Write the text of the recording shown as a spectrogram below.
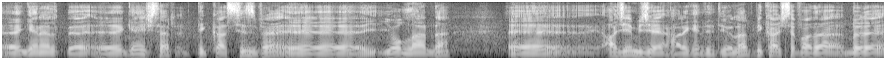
Ee, genellikle e, gençler dikkatsiz ve e, yollarda e, acemice hareket ediyorlar. Birkaç defa da böyle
